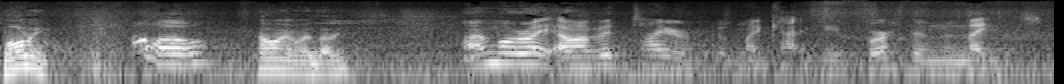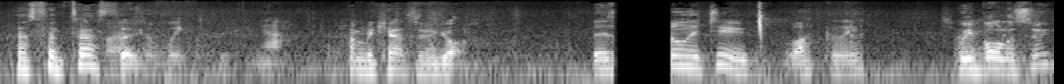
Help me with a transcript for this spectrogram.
Morning. Hello. How are you, my darling? I'm all right. I'm a bit tired because my cat gave birth in the night. That's So I fantastic. was awake looking after. How many cats have you got? There's only two, luckily. We bowl of soup?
